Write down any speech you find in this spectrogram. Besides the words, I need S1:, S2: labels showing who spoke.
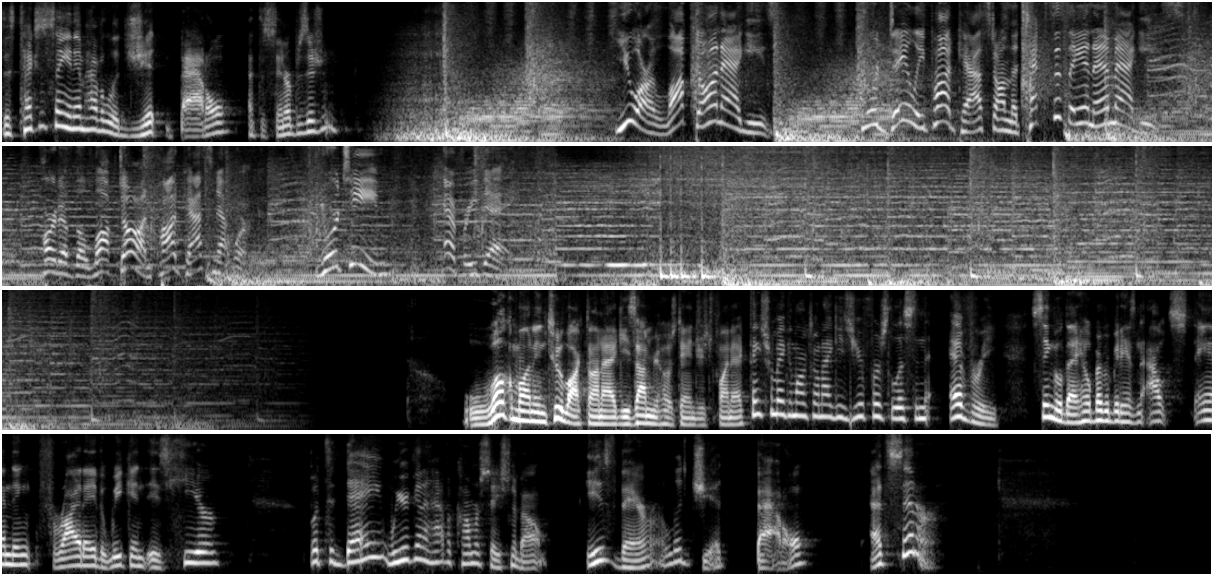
S1: Does Texas A&M have a legit battle at the center position?
S2: You are Locked On Aggies, your daily podcast on the Texas A&M Aggies, part of the Locked On Podcast Network. Your team every day.
S1: Welcome on into Locked On Aggies. I'm your host, Andrew Stefaniak. Thanks for making Locked On Aggies your first listen every single day. Hope everybody has an outstanding Friday. The weekend is here. But today we're going to have a conversation about is there a legit battle at center?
